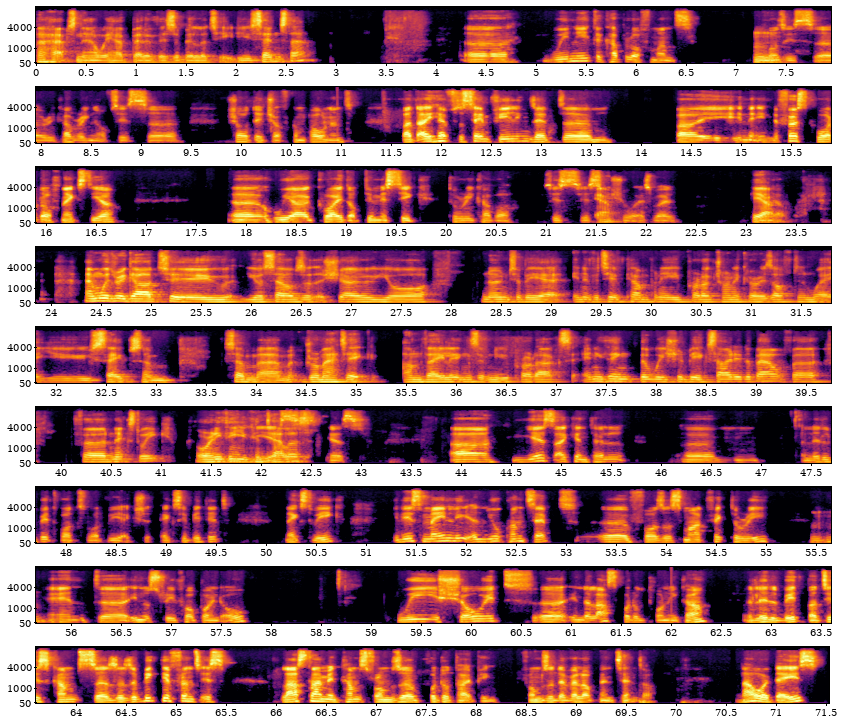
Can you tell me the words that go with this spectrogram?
perhaps now we have better visibility. Do you sense that? Uh, we need a couple of months hmm. for this uh, recovering of this uh, shortage of components. But I have the same feeling that um, by in, in the first quarter of next year, uh, we are quite optimistic to recover this, this yeah. issue as well. Yeah. yeah. And with regard to yourselves at the show, you're known to be an innovative company. Productronica is often where you save some some um, dramatic unveilings of new products. Anything that we should be excited about for for next week, or anything you can yes, tell us? Yes. Uh, yes, I can tell um, a little bit what, what we ex exhibited next week. It is mainly a new concept uh, for the smart factory mm -hmm. and uh, Industry 4.0. We show it uh, in the last Productronica a little bit, but this comes, uh, the, the big difference is last time it comes from the prototyping from the development center. Nowadays,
